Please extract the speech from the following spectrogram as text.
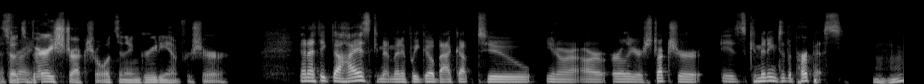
That's so it's right. very structural it's an ingredient for sure And I think the highest commitment, if we go back up to you know our, our earlier structure, is committing to the purpose. mm-hmm.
